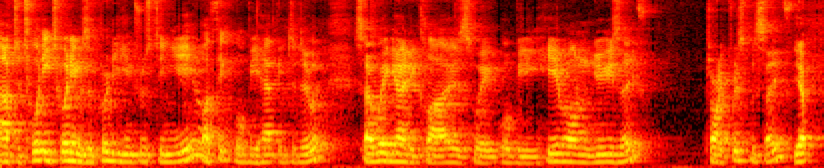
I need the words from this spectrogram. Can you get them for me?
after 2020 was a pretty interesting year. I think we'll be happy to do it. So we're going to close. We, we'll be here on New Year's Eve, sorry, Christmas Eve, Yep.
